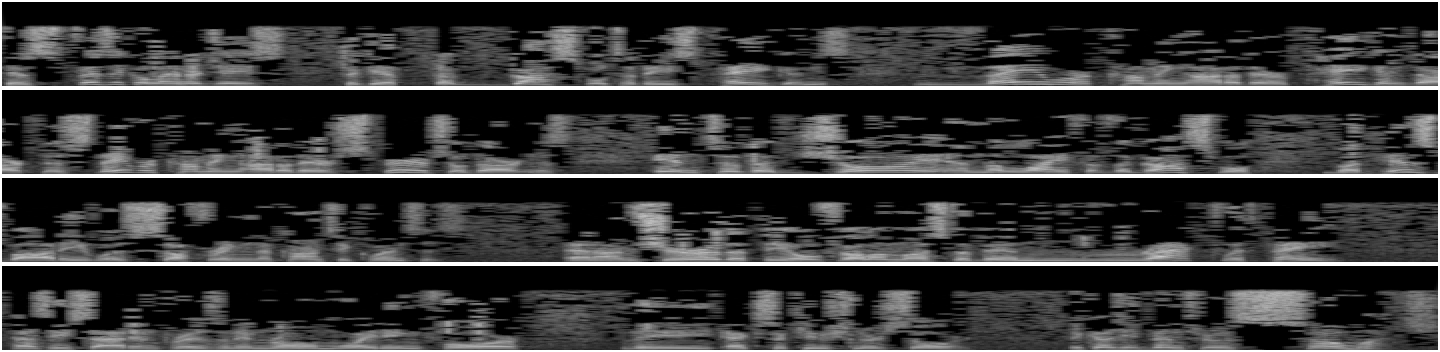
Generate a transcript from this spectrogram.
his physical energies to get the gospel to these pagans, they were coming out of their pagan darkness, they were coming out of their spiritual darkness into the joy and the life of the gospel, but his body was suffering the consequences. And I'm sure that the old fellow must have been racked with pain as he sat in prison in Rome waiting for the executioner's sword. Because he'd been through so much,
